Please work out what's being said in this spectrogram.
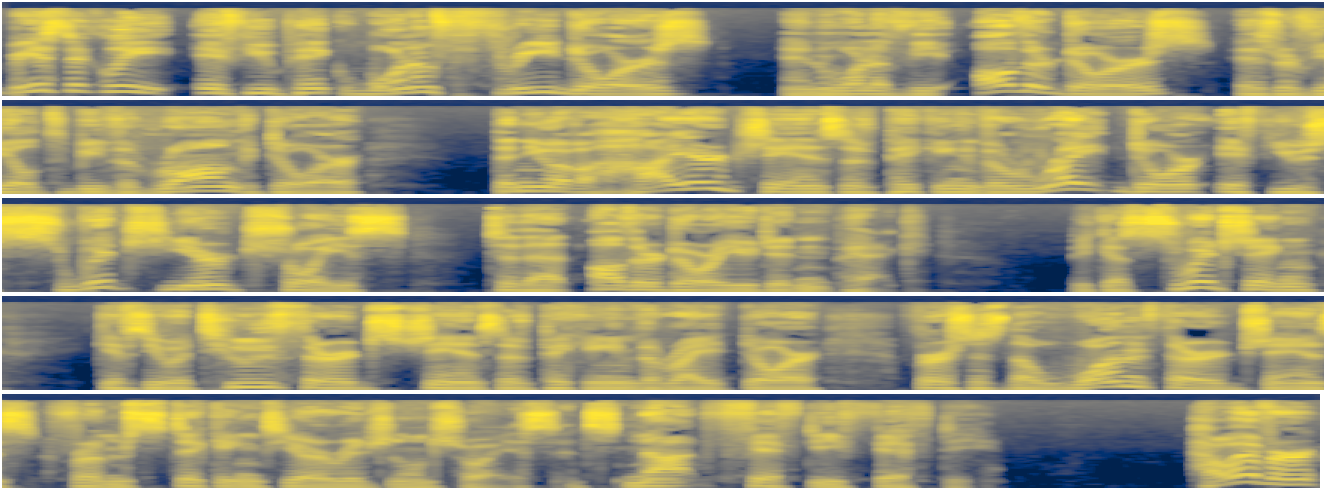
Basically, if you pick one of three doors and one of the other doors is revealed to be the wrong door, then you have a higher chance of picking the right door if you switch your choice to that other door you didn't pick. Because switching gives you a two thirds chance of picking the right door versus the one third chance from sticking to your original choice. It's not 50 50. However,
